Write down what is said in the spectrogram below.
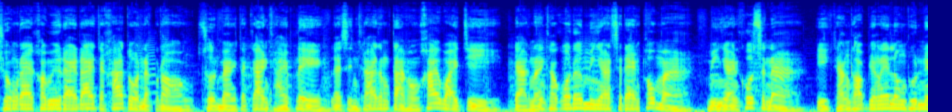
ช่วงแรกเขามีรายได้จากค่าตัวนักร้อง ส่วนแบ่งจากการขายเพลง และสินค้าต่างๆของค่าย YG จากนั้นเขาก็เริ่มมีงานแสดงเข้ามา มีงานโฆษณา อีกทั้งท็อปยังได้ลงทุนใน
